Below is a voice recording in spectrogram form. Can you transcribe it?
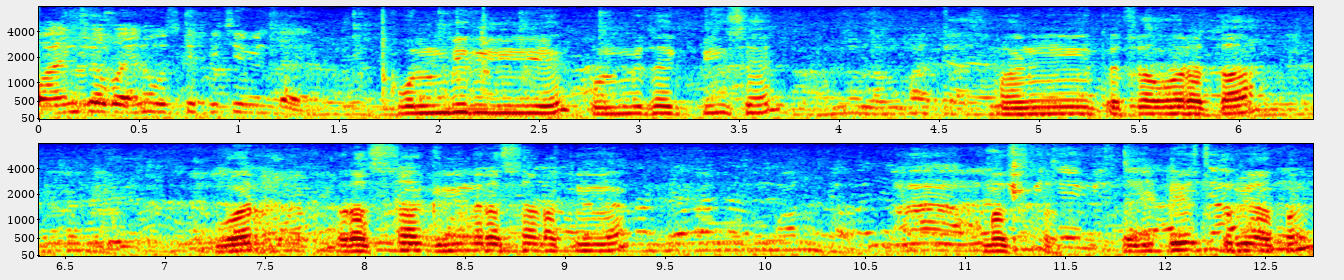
वाइन शॉप है ना उसके पीछे मिलता है. कोलंबी दिलेली आहे. कोलंबीचा एक पीस आहे. आणि त्याच्यावर आता वर रस्सा ग्रीन रस्सा टाकलेला आहे. हाँ मस्त. ही टेस्ट करूया आपण.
